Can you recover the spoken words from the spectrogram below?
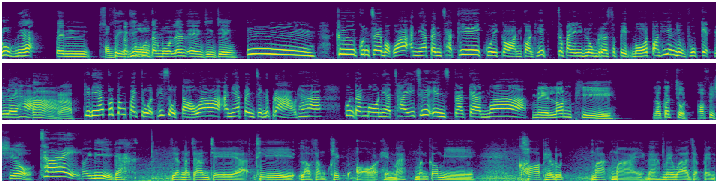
รูปเนี้ยเป็นของคุณสิ่งที่แตงโมคุณแตงโมเล่นเองจริงอืม คือคุณเจบอกว่าอันเนี้ยเป็นแชทที่คุยก่อนก่อนที่จะไปลงเรือสปีดโบ๊ทตอนที่ยังอยู่ภูเก็ตอยู่เลยค่ะๆอ่าครับทีเนี้ยก็ต้องไปตรวจพิสูจน์ต่อว่าอันเนี้ยเป็นจริงหรือเปล่านะคะคุณแตงโมเนี่ยใช้ชื่ออินสตาแกรมว่าเมลอนพีแล้วก็จุด Official ใช่ไอ้นี่อีกอะ อย่างอาจารย์เจอะที่เราทำคลิปออกเห็นไหมมันก็มีข้อพิรุษมากมายนะไม่ว่าจะเป็น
